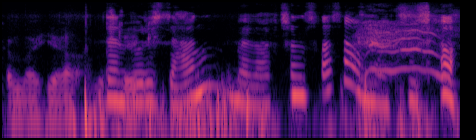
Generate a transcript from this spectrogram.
können wir hier Dann würde ich sagen, mir läuft schon das Wasser zusammen.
